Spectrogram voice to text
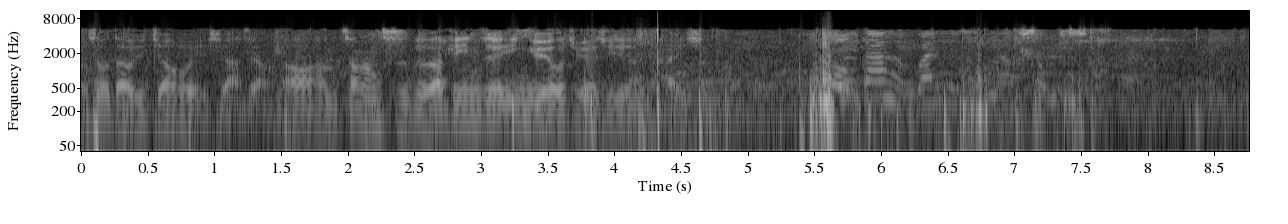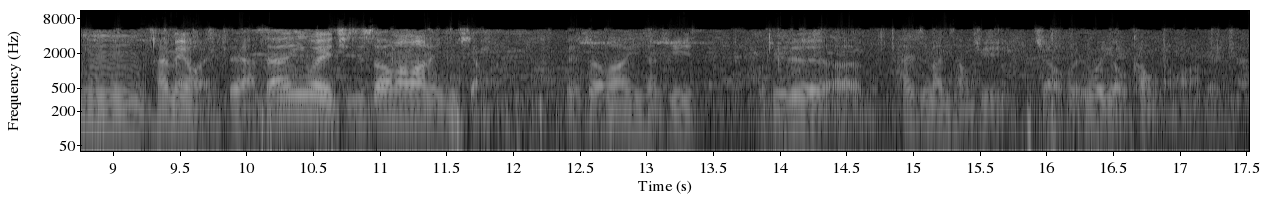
有时候带我去教会一下这样，然后他们唱唱诗歌啊，听听这些音乐，我觉得其实很开心。所以大家很关心你要受洗。嗯，还没有哎，对啊，当然因为其实受到妈妈的影响嘛，对，受到妈妈影响，其实我觉得呃还是蛮常去教会，如果有空的话，对。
